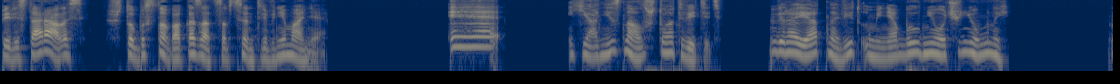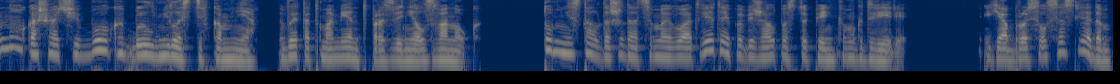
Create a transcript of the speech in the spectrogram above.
Перестаралась, чтобы снова оказаться в центре внимания. э Я не знал, что ответить. Вероятно, вид у меня был не очень умный. Но кошачий бог был милостив ко мне. В этот момент прозвенел звонок. Том не стал дожидаться моего ответа и побежал по ступенькам к двери. Я бросился следом,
